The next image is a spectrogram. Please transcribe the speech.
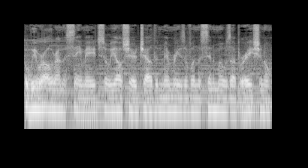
But we were all around the same age, so we all shared childhood memories of when the cinema was operational.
